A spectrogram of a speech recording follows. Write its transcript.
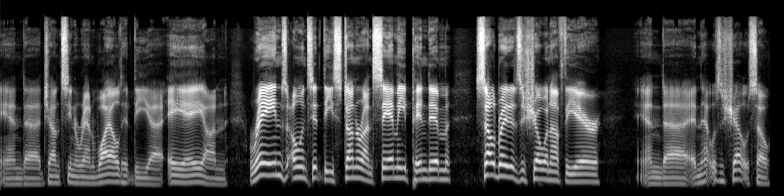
and uh, John Cena ran wild, hit the uh, AA on Reigns. Owens hit the stunner on Sami, pinned him, celebrated as the show went off the air, and uh, and that was the show. So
